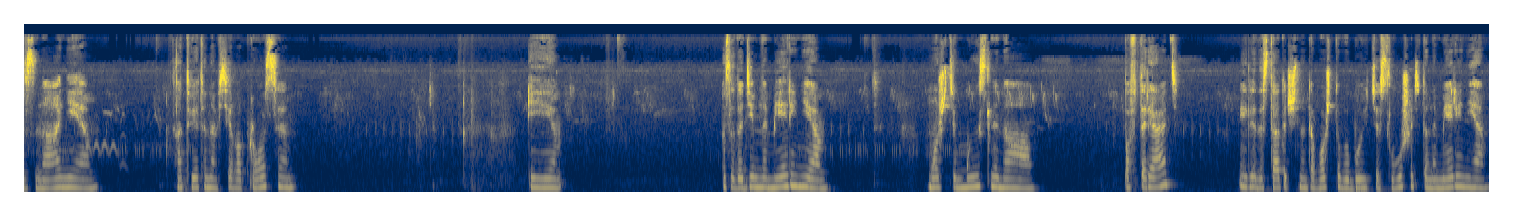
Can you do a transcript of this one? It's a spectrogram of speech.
знания, ответы на все вопросы. И зададим намерение, можете мысленно повторять или достаточно того, что вы будете слушать это намерение.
